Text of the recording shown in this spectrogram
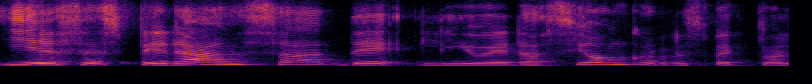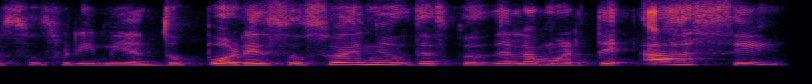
y esa esperanza de liberación con respecto al sufrimiento por esos sueños después de la muerte hace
